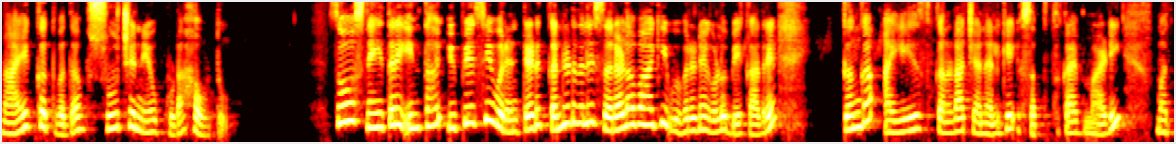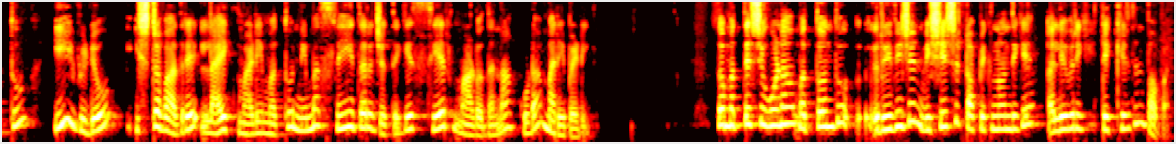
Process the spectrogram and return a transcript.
ನಾಯಕತ್ವದ ಸೂಚನೆಯೂ ಕೂಡ ಹೌದು. ಸೊ ಸ್ನೇಹಿತರೆ, ಇಂತಹ U P S C oriented ಕನ್ನಡದಲ್ಲಿ ಸರಳವಾಗಿ ವಿವರಣೆಗಳು ಬೇಕಾದರೆ Ganga I A S Kannada ಚಾನೆಲ್ಗೆ ಸಬ್ಸ್ಕ್ರೈಬ್ ಮಾಡಿ ಮತ್ತು ಈ ವಿಡಿಯೋ ಇಷ್ಟವಾದರೆ ಲೈಕ್ ಮಾಡಿ ಮತ್ತು ನಿಮ್ಮ ಸ್ನೇಹಿತರ ಜೊತೆಗೆ ಶೇರ್ ಮಾಡೋದನ್ನು ಕೂಡ ಮರಿಬೇಡಿ. ಸೊ, ಮತ್ತೆ ಸಿಗೋಣ ಮತ್ತೊಂದು ರಿವಿಷನ್ ವಿಶೇಷ ಟಾಪಿಕ್ನೊಂದಿಗೆ ಅಲ್ಲಿವರೆಗೆ ಟೇಕ್ ಕೇರ್ ಬಾಯ್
